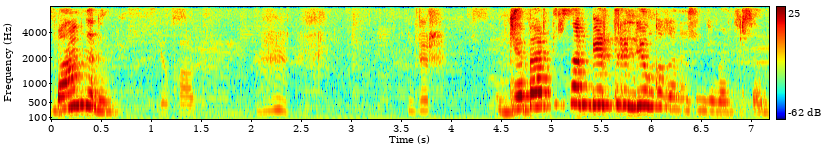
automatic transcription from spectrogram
Bana mı dedin? Yok abi. Dur. Gebertirsen 1 trilyon kazanıyorsun gebertirsen.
